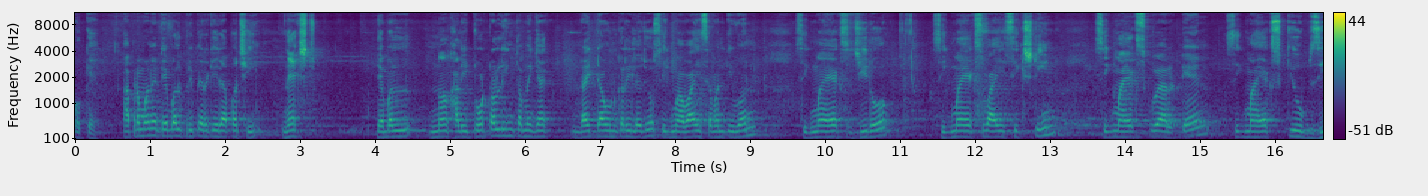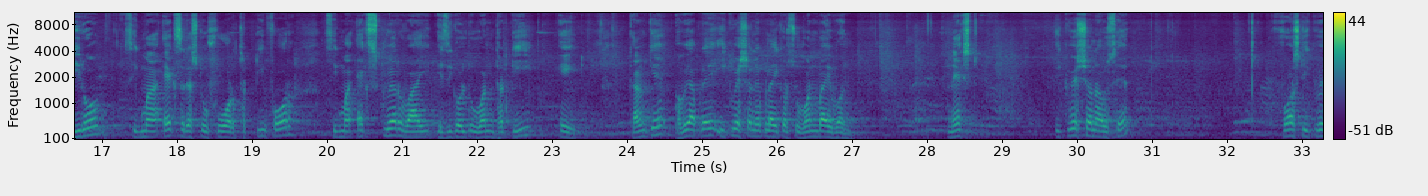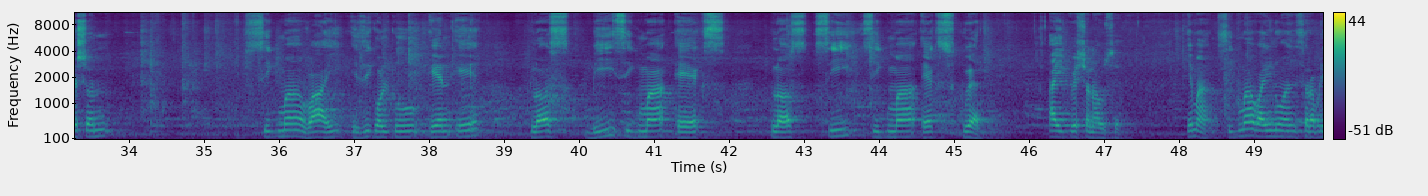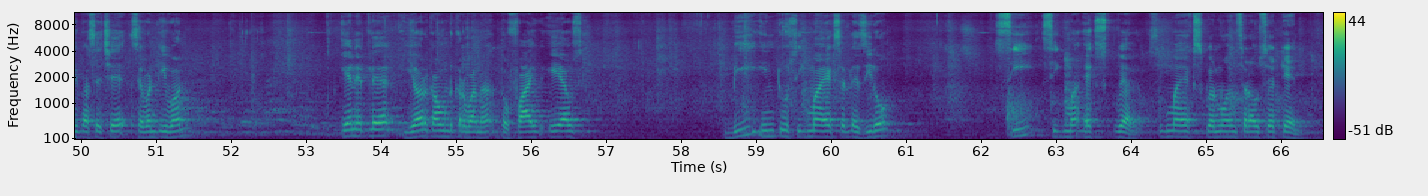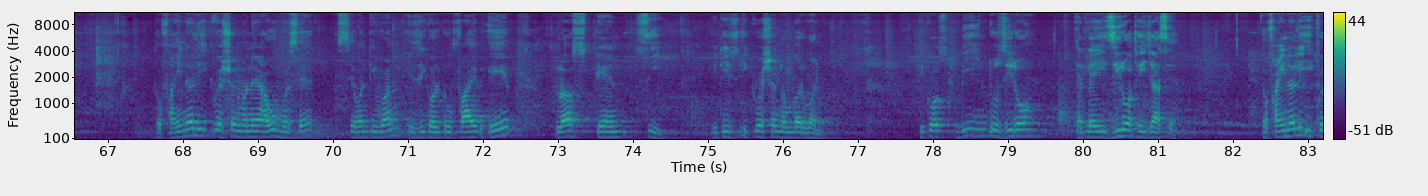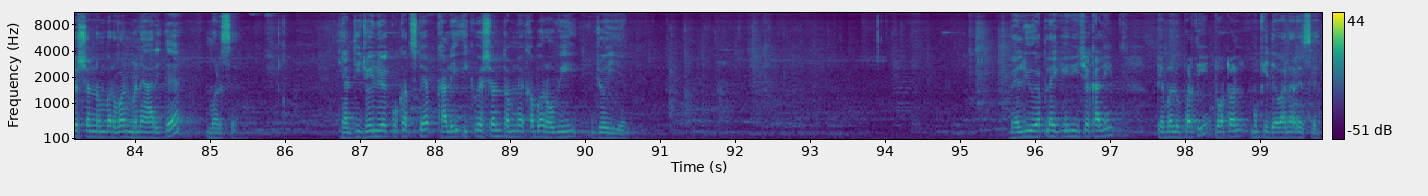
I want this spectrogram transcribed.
ઓકે આ પ્રમાણે ટેબલ પ્રિપેર કર્યા પછી નેક્સ્ટ ટેબલના ખાલી ટોટલિંગ તમે ક્યાંક રાઇટ ડાઉન કરી લેજો. Sigma y seventy one sigma x zero sigma x y sixteen sigma x square ten sigma x cube zero sigma x raise to four thirty four sigma x square y is equal to one thirty eight કારણ કે હવે આપણે equation apply કરશું one by one next equation આવશે. First equation sigma y is equal to n a plus b sigma x plus c sigma x square. આ equation આવશે. એમાં sigma વાયનો આન્સર આપણી પાસે છે સેવન્ટી વન. એન એટલે યર કાઉન્ટ કરવાના તો ફાઇવ એ આવશે. બી ઇન્ટુ સિગ્મા એક્સ એટલે zero. C sigma x square sigma x સ્ક્વેરનો answer આવશે ટેન તો ફાઇનલ ઇક્વેશન મને આવું મળશે. Seventy one is equal to five a plus ten c it is equation number one because b into zero એટલે એ zero થઈ જશે. તો ફાઇનલી ઇક્વેશન નંબર વન મને આ રીતે મળશે. ધ્યાનથી જોઈ લો એક વખત સ્ટેપ ખાલી ઇક્વેશન તમને ખબર હોવી જોઈએ. વેલ્યુ એપ્લાય કરી છે ખાલી. ટેબલ ઉપરથી ટોટલ મૂકી દેવાના રહેશે.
